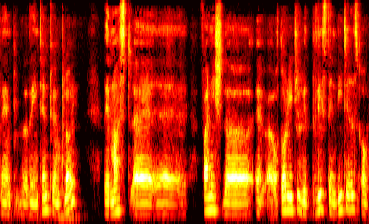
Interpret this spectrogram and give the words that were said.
they intend to employ they must uh, uh, furnish the uh, authority with list and details of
